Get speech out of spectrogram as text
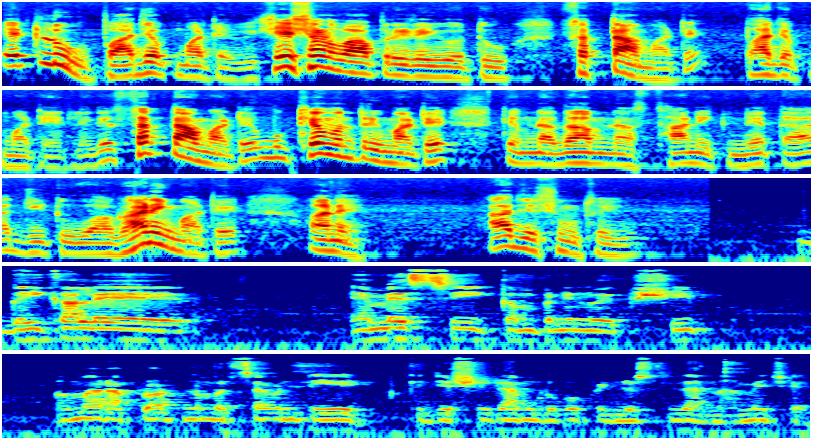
એટલું ભાજપ માટે વિશેષણ વાપરી રહ્યું હતું. સત્તા માટે, ભાજપ માટે એટલે કે સત્તા માટે, મુખ્યમંત્રી માટે તેમના ગામના સ્થાનિક નેતા જીતુ વાઘાણી માટે અને આજે શું થયું? ગઈકાલે એમએસસી કંપનીનું એક શિપ અમારા પ્લોટ નંબર સેવન્ટી એટ કે જે શ્રીરામ ગ્રુપ ઓફ ઇન્ડસ્ટ્રીના નામે છે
